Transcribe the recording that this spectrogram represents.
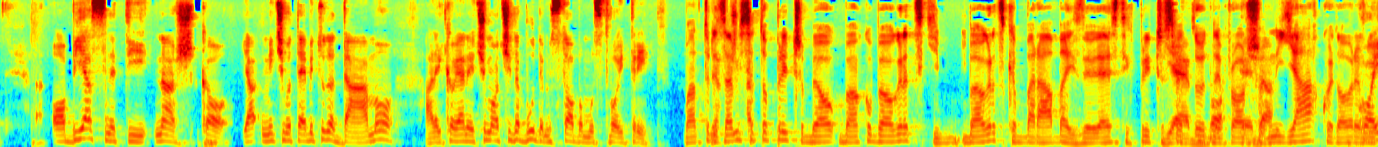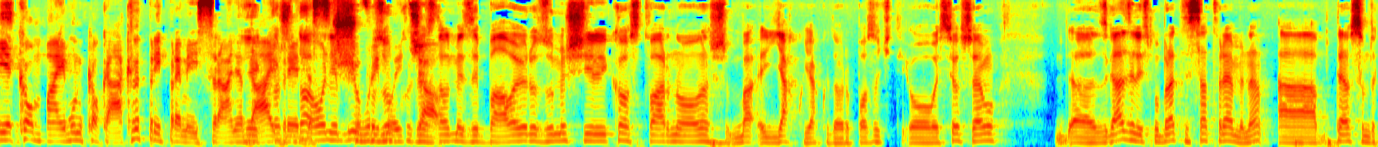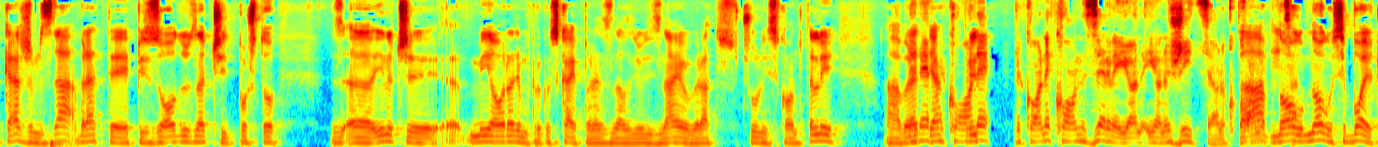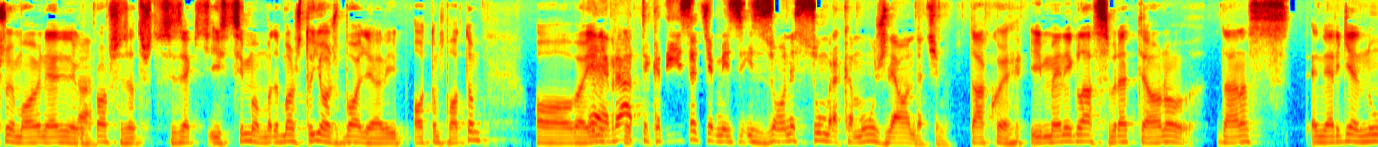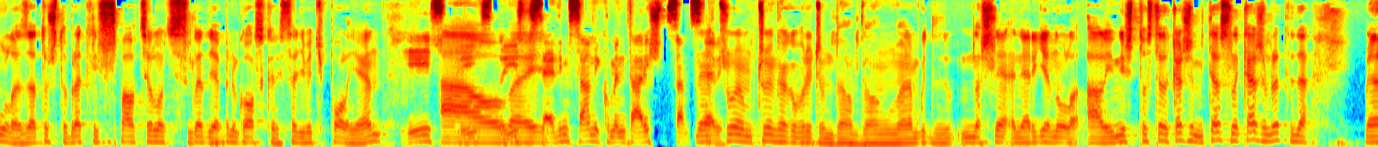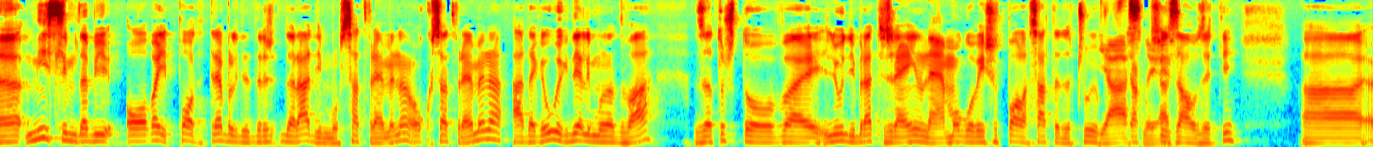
objasne ti, znaš, kao, ja, mi ćemo tebi to da damo, ali kao ja neću moći da budem s tobom uz tvoj trip. Maturi, zamisli sad to priča, Beo, beogradski, beogradska baraba iz 90-ih priča sve to da je prošao. da. Jako je dobra Koji je kao majmun, kao kakve pripreme i sranja, E, daj bre, da, da, on je bio i ko žez, da li me zabavaju, razumeš, ili kao stvarno, znaš, ba, jako, jako dobro poslući ti. Ovaj, sve u svemu, a, zgazili smo, brate, sat vremena, a teo sam da kažem za, brate, epizodu, znači, pošto a, inače, a, mi ovo radimo preko Skype-a, ne znam da li ljudi znaju, vjerojatno su čuli, skontali, a, Ne, brate, ne, jako preko pri- one, preko one konzerve i one, i one žice, ono Da, konopica. mnogo, mnogo se bolje čujemo ove nedelje nego Da. prošle, zato što se Zekić iscimao, mada može to još bolje, ali o tom potom. Ovaj, E, inače- vrate, kad izađem iz, iz zone sumraka mužlja, onda ćemo. Tako je. I meni glas, brate, ono, danas energija je nula, zato što, brate, nisam spao cijelu noć, sam gledao jebenog Oscar i sad je već pola jedan. Isto, A, isto, ovaj- isto, sedim sam i komentarišem sam Ne, sebi. čujem, čujem kako pričam, da, da, ne mogu da, naš ne, energija je nula, ali ništa, to ste da kažem, i teo sam da kažem, brate, da e, mislim da bi ovaj pod trebali da, drž, da radimo sat vremena, oko sat vremena, a da ga uvek delimo na dva, zato što ovaj, ljudi, brate, iz ne mogu više od pola sata da čuju Jasno, kako svi jasno. zauzeti. A,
